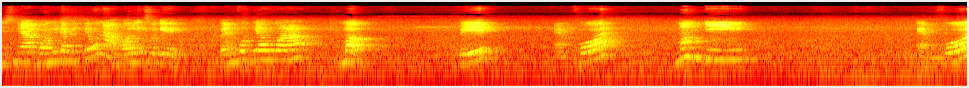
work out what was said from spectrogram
जिसमें आप बॉर्नविटा पीते हो ना हॉर्लिक्स वगैरह। तो एम फोर क्या हुआ? मग। पे M for monkey M for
